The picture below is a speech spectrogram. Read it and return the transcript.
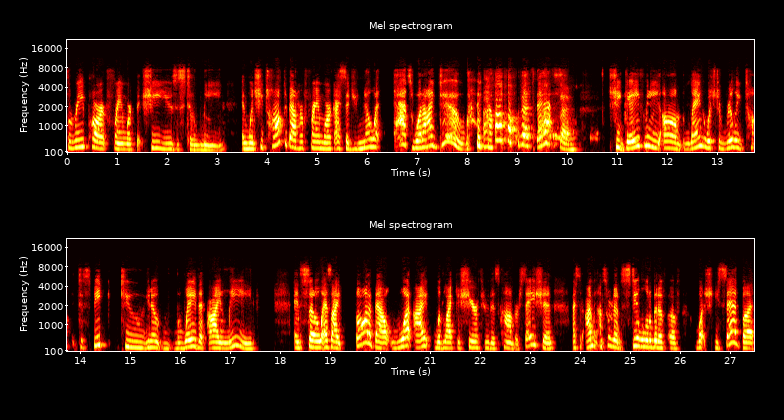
three-part framework that she uses to lead. And when she talked about her framework, I said, "You know what? That's what I do." oh, that's, that's awesome. She gave me um, language to really t- to speak to you know the way that I lead. And so as I thought about what I would like to share through this conversation, I said, I'm, I'm sort of steal a little bit of, of what she said, but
